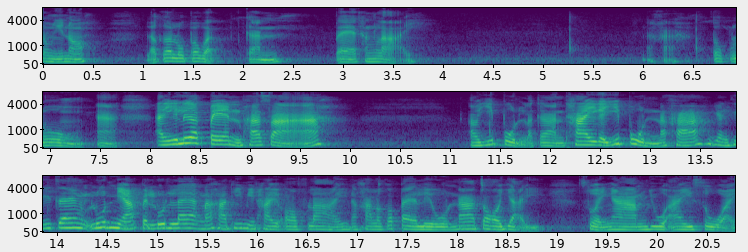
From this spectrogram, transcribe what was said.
ตรงนี้เนาะ แล้วก็ลบประวัติการแปลทั้งหลายนะคะ ตกลง อะ อันนี้เลือกเป็นภาษา เอาญี่ปุ่นละกัน ไทยกับญี่ปุ่นนะคะ อย่างที่แจ้งรุ่นเนี้ยเป็นรุ่นแรกนะคะ ที่มีไทยออฟไลน์นะคะ แล้วก็แปลเร็วหน้าจอใหญ่ สวยงาม UI สวย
